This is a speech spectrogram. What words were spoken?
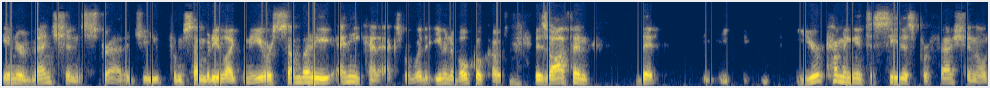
intervention strategy from somebody like me or somebody, any kind of expert, whether even a vocal coach, mm-hmm. is often that you're coming in to see this professional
